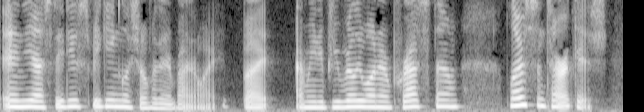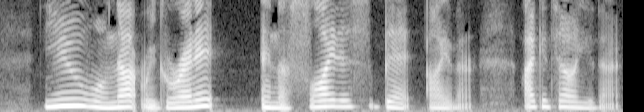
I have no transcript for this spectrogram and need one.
And yes, they do speak English over there, by the way. But I mean, if you really want to impress them, learn some Turkish. You will not regret it in the slightest bit either. I can tell you that.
